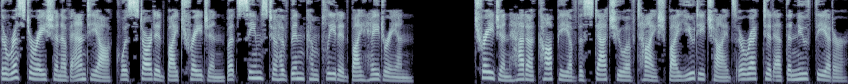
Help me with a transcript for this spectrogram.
The restoration of Antioch was started by Trajan but seems to have been completed by Hadrian. Trajan had a copy of the statue of Tyche by Eutychides erected at the new theatre,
